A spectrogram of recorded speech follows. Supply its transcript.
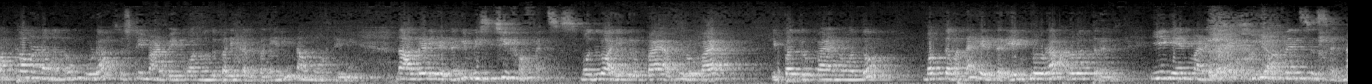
ವಾತಾವರಣವನ್ನು ಕೂಡ ಸೃಷ್ಟಿ ಮಾಡಬೇಕು ಅನ್ನೋದು ಪರಿಕಲ್ಪನೆಯಲ್ಲಿ ನಾವು ನೋಡ್ತೀವಿ. ನಾ ಆಲ್ರೆಡಿ ಹೇಳಿದಂಗೆ ಮಿಸ್ಚೀಫ್ ಅಫೆನ್ಸಸ್ ಮೊದಲು ಐದು ರೂಪಾಯಿ, ಹತ್ತು ರೂಪಾಯಿ, ಇಪ್ಪತ್ತು ರೂಪಾಯಿ ಅನ್ನೋ ಒಂದು ಮೊತ್ತವನ್ನ ಹೇಳ್ತಾರೆ. ಎಂಟುನೂರ ಅರವತ್ತರಲ್ಲಿ. ಈಗ ಏನ್ ಮಾಡಿದ್ದಾರೆ? ಈ ಅಫೆನ್ಸಸ್ ಅನ್ನ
